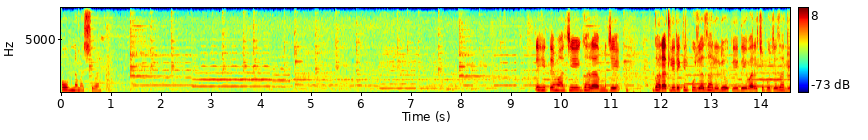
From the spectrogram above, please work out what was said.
ओम नम शिवाय. ते इथे माझी घरा म्हणजे घरातली देखील पूजा झालेली होती देवाराची पूजा झाली.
